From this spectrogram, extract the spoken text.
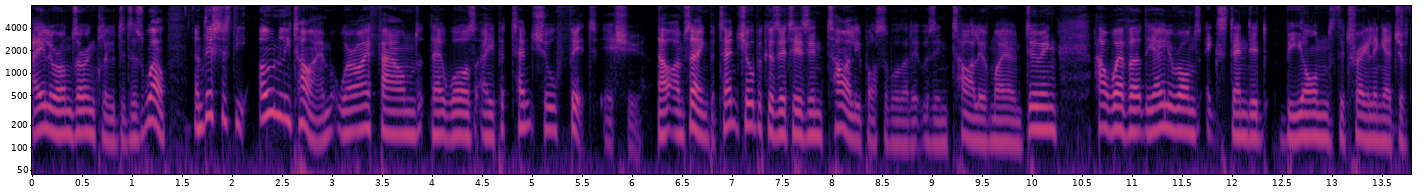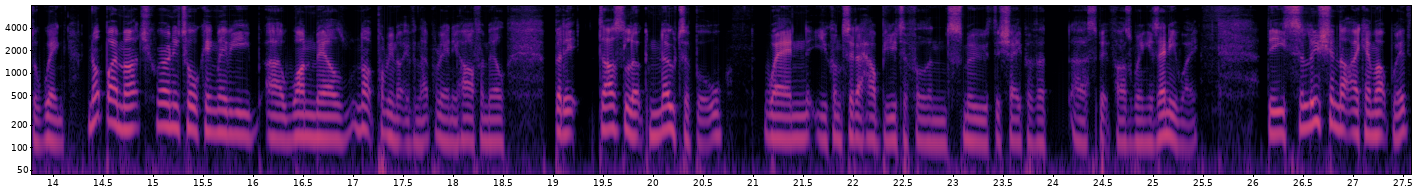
ailerons are included as well. And this is the only time where I found there was a potential fit issue. Now, I'm saying potential because it is entirely possible that it was entirely of my own doing. However, the ailerons extended beyond the trailing edge of the wing. Not by much, we're only talking maybe uh, one mil, not probably not even that, probably only half a mil, but it does look notable when you consider how beautiful and smooth the shape of a Spitfire's wing is anyway. The solution that I came up with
